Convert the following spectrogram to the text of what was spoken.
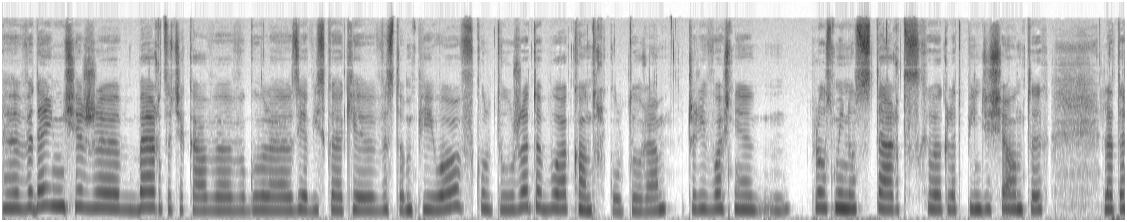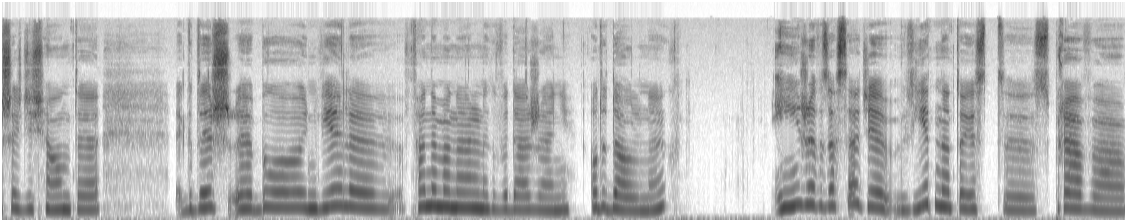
e, wydaje mi się, że bardzo ciekawe w ogóle zjawisko, jakie wystąpiło w kulturze, to była kontrkultura, czyli właśnie plus minus start schyłek lat 50., lata 60., gdyż e, było wiele fenomenalnych wydarzeń oddolnych i że w zasadzie jedna to jest e, sprawa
